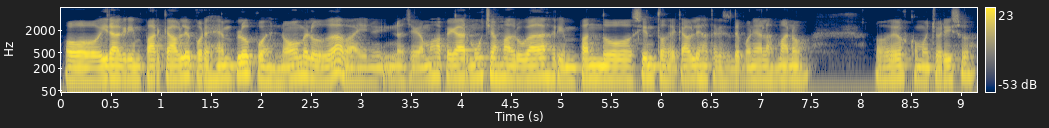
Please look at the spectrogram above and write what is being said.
o ir a grimpar cable, por ejemplo, pues no me lo dudaba y nos llegamos a pegar muchas madrugadas grimpando cientos de cables hasta que se te ponían las manos, los dedos como chorizos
